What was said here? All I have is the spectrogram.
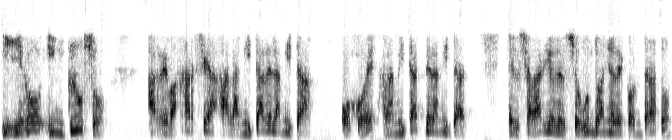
y llegó incluso a rebajarse a, a la mitad de la mitad, ojo, eh, a la mitad de la mitad el salario del segundo año de contrato,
